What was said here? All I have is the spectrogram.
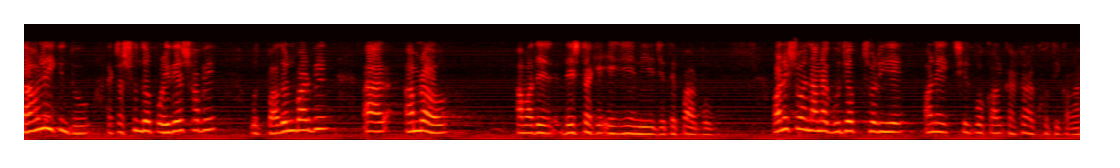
তাহলেই কিন্তু একটা সুন্দর পরিবেশ হবে, উৎপাদন বাড়বে আর আমরাও আমাদের দেশটাকে এগিয়ে নিয়ে যেতে পারব। অনেক সময় নানা গুজব ছড়িয়ে অনেক শিল্প কলকারখানার ক্ষতি করা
